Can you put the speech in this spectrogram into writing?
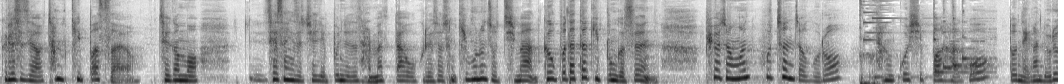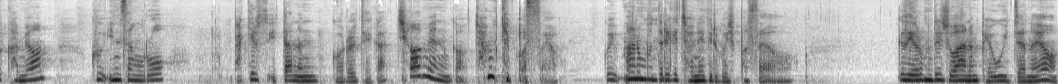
그래서 제가 참 기뻤어요. 제가 뭐 세상에서 제일 예쁜 여자 닮았다고 그래서 참 기분은 좋지만 그것보다 더 기쁜 것은 표정은 후천적으로 닮고 싶어 하고 또 내가 노력하면 그 인상으로 바뀔 수 있다는 거를 제가 처음에는 참 기뻤어요. 그 많은 분들에게 전해드리고 싶었어요. 그래서 여러분들이 좋아하는 배우 있잖아요.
